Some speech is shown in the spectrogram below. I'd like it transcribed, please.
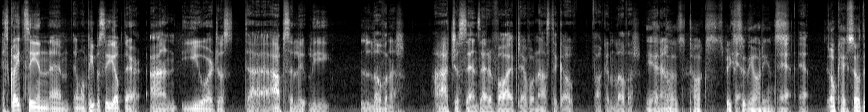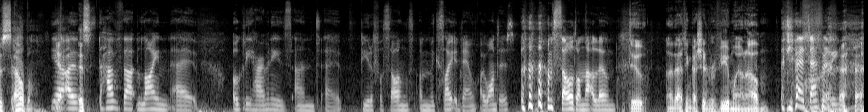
it's great seeing. Um, and when people see you up there and you are just uh, absolutely loving it, that just sends out a vibe to everyone else to go fucking love it. Yeah, you it know? does. It talks, speaks Yeah. to the audience. Yeah, yeah. Okay, so this album, Yeah, Yeah. I It's- have that line, uh, ugly harmonies and uh, beautiful songs. I'm excited now. I want it. I'm sold on that alone. Do. I I think I should review my own album. yeah, definitely.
